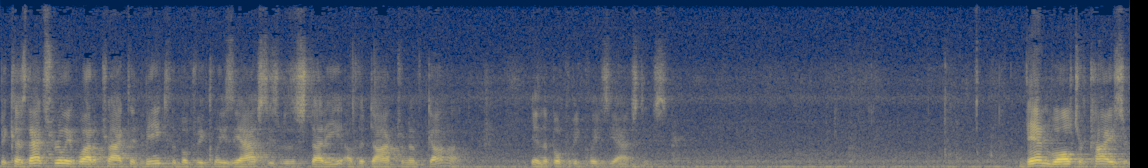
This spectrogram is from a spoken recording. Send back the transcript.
because that's really what attracted me to the book of Ecclesiastes was a study of the doctrine of God in the book of Ecclesiastes. Then Walter Kaiser.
